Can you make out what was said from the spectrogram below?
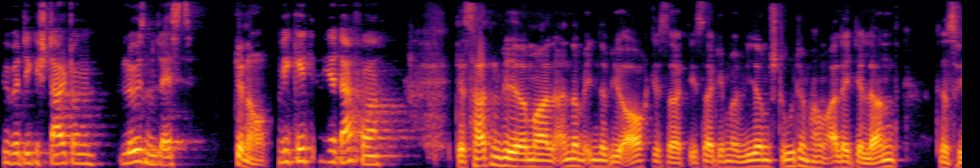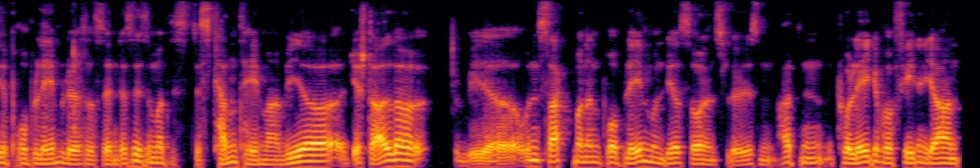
über die Gestaltung lösen lässt. Genau. Wie geht ihr davor? Das hatten wir mal in einem anderen Interview auch gesagt. Ich sage immer, wir im Studium haben alle gelernt, dass wir Problemlöser sind. Das ist immer das, das Kernthema. Wir Gestalter wir, uns sagt man ein Problem und wir sollen es lösen. Hat ein Kollege vor vielen Jahren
